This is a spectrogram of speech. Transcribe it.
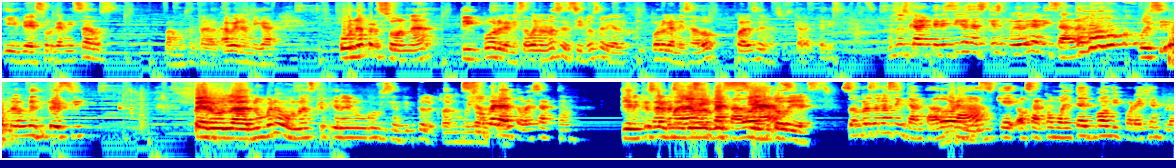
y desorganizados. Vamos a entrar. A ver, amiga. Una persona tipo organizado, bueno, un asesino serial tipo organizado, ¿cuáles serían sus características? Pues sus características es que es muy organizado. Pues sí, realmente sí. Pero la número uno es que tienen un coeficiente intelectual muy Súper alto, exacto. Tienen que Son ser mayor de encantadoras. 110. Son personas encantadoras, que, o sea, como el Ted Bundy, por ejemplo.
